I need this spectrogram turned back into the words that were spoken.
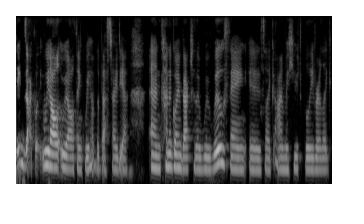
exactly. We all we all think we have the best idea, and kind of going back to the woo woo thing is like I'm a huge believer like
